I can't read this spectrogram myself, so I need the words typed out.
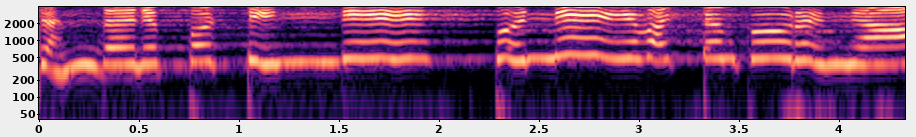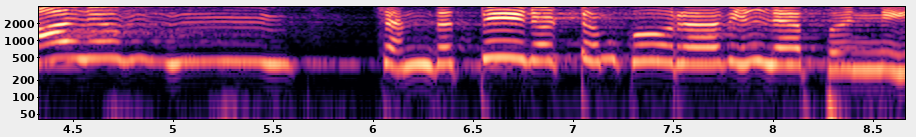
ചന്ദനപ്പൊട്ടിന്റെ പൊന്നേ വട്ടം കുറഞ്ഞാലും ചന്തത്തിനൊട്ടും കുറവില്ല പൊന്നേ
